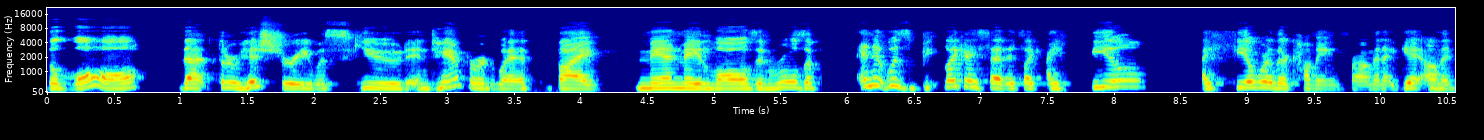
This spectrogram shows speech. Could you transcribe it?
the law that through history was skewed and tampered with by man-made laws and rules of and it was like i said it's like i feel i feel where they're coming from and i get on a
